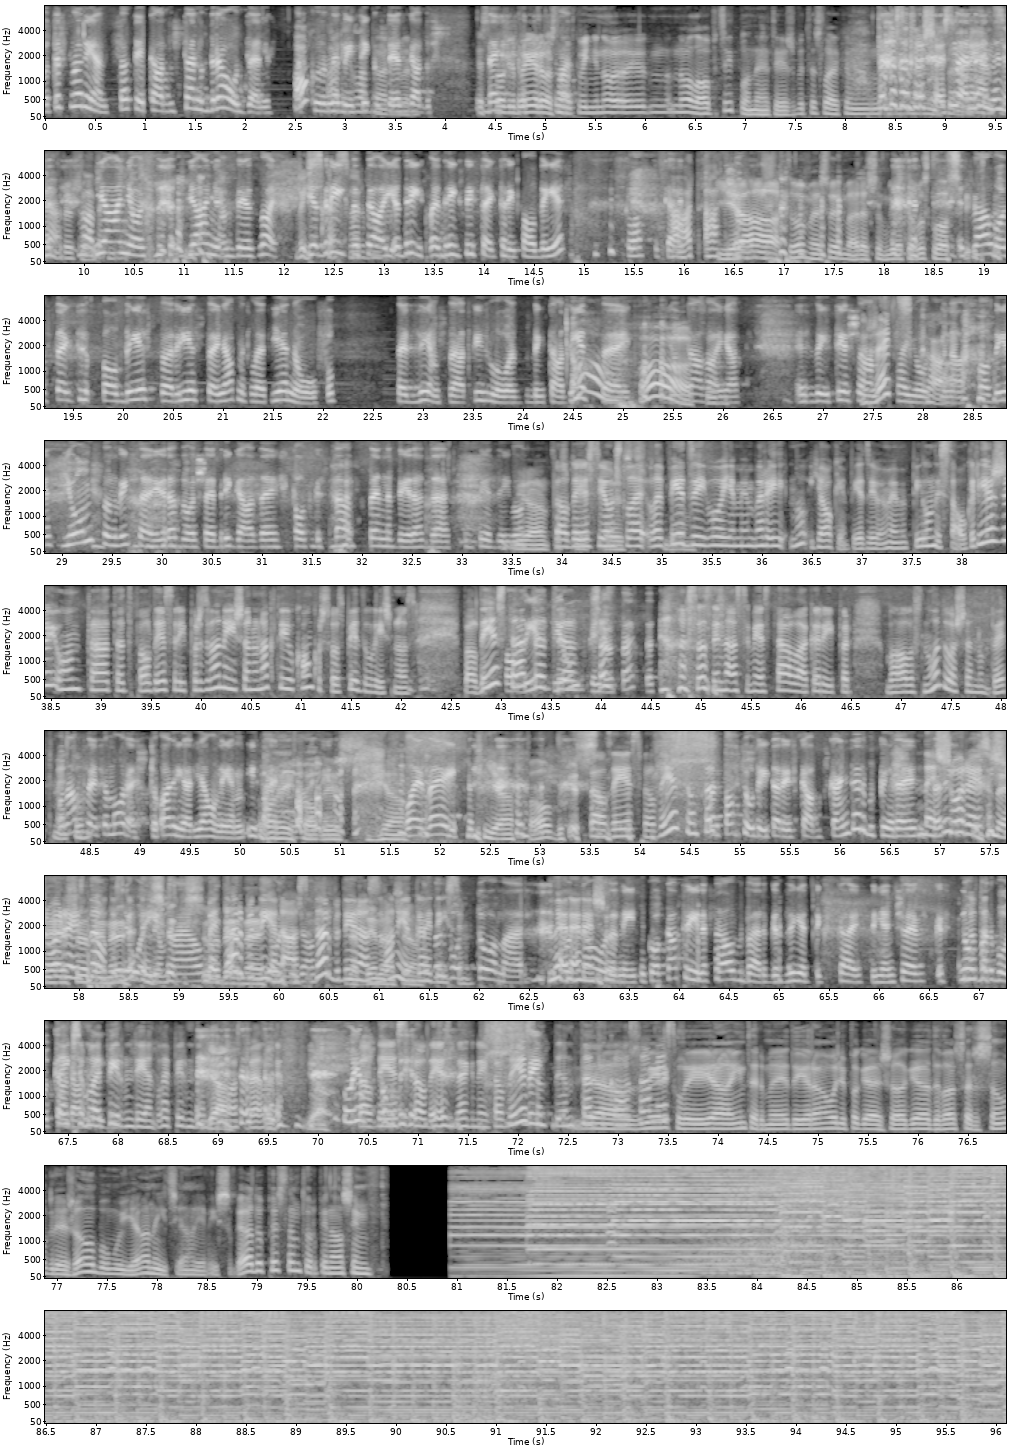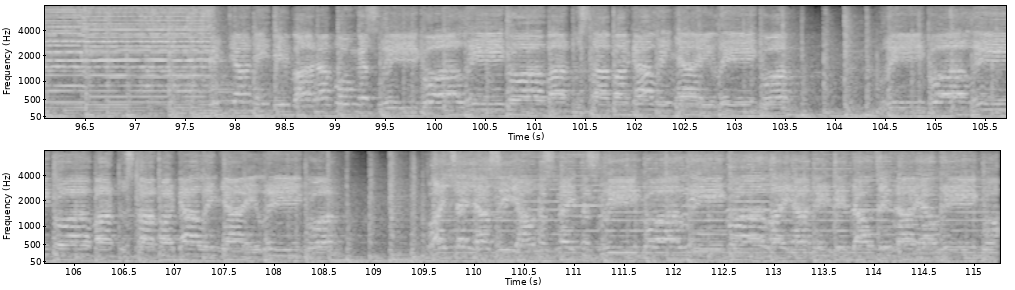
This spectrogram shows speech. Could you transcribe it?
Otrs variants satiek kādu senu draudzeni, oh, kuru nebija tikusies gadus. Es vēl gribu ierosināt, ka viņi no, nolaupa citu planētiešu, bet tas laikam. Tad tas ir trešais variants. Jā, jā. Jāņos, jāņos diez vai. Viss, ja drīkst, tā, ja drīkst, vai drīkst izteikt arī paldies at, jā, to mēs vienmēr esam gatavi uzklausīt. Es vēlos teikt paldies par iespēju apmeklēt Jenūfu pēc Ziemassvētku izlozes bija tāda oh, iespēja, ko oh, jūs dāvājāt. Es biju tiešām sajūsmināts. Paldies jums un visai radošai brigādei. Kaut kas tāds sen nebija redzēts un piedzīvots. Jā, Paldies jums, lai, lai piedzīvojumiem arī, nu, jaukiem piedzīvojumiem ir pilni saugrieži. Un tā tad paldies arī par zvanīšanu un aktīvu konkursos piedalīšanos. Paldies! paldies tātad jums, saz, sazināsimies tālāk arī par balvas nodošanu, bet mēs. Un apsveicam Orestu arī ar jauniem izaicinājumiem. Paldies! Jā. Lai veicas! Paldies. paldies, paldies. Un tad... Var pasūtīt arī kādu skaņdarbu pie reizes. Nē, šoreiz, šoreiz, šoreiz nav tas gadījums. Bet darba dienās, darba dienās zvaniet, gaidīsim. Tomēr. Nē, nē, nē. Šoreiz, ko Katrīna Felsberga dzied tik skaisti, Jančevskas. Nu, nu varbūt teiksim, lai pirmdien, lai pirmdien nospēlē. paldies, paldies, Dagnī, paldies. Un, un tad jā, klausāmies. Mirklī, jā, intermēdija rauļu pagājušā gada vasaras saugriežu albumu Jānīts jāja visu gadu, pēc tam turpināsim. Ceļās jaunas meitas līgo, līgo, lai Janīti daudzināja līgo.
